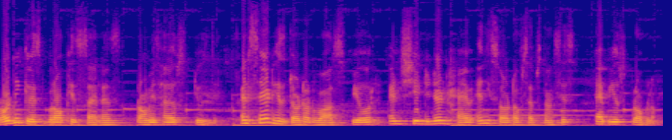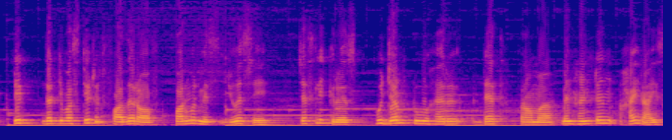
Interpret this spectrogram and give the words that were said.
Rodney Kryst broke his silence from his house Tuesday and said his daughter was pure and she didn't have any sort of substances abuse problem. The devastated father of former Miss USA, Cheslie Kryst, who jumped to her death from a Manhattan high-rise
